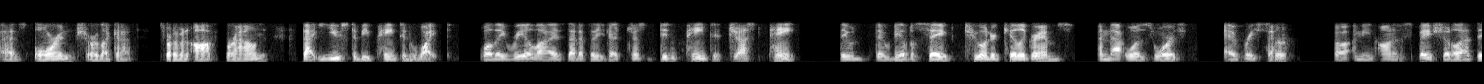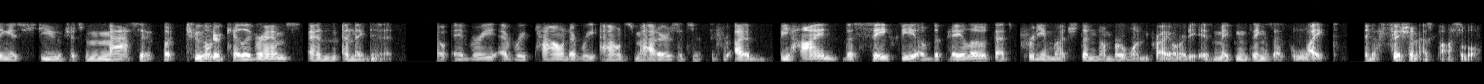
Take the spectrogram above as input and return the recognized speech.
as orange or like a sort of an off brown. That used to be painted white. Well, they realized that if they just didn't paint it, just paint, they would they would be able to save 200 kilograms, and that was worth every cent. Sure. So I mean, on a space shuttle, that thing is huge. It's massive, but 200 kilograms, and and they did it. So every every pound, every ounce matters. It's uh, behind the safety of the payload. That's pretty much the number one priority is making things as light and efficient as possible.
